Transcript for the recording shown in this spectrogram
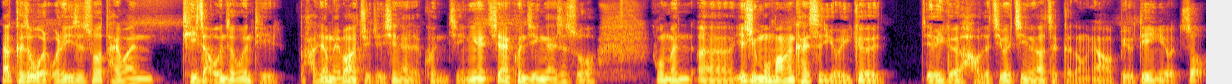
那可是我我的意思说，台湾提早问这个问题。好像没办法解决现在的困境，因为现在困境应该是说，我们呃，也许模仿犯开始有一个有一个好的机会进入到这个东西啊，比如电影有咒，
